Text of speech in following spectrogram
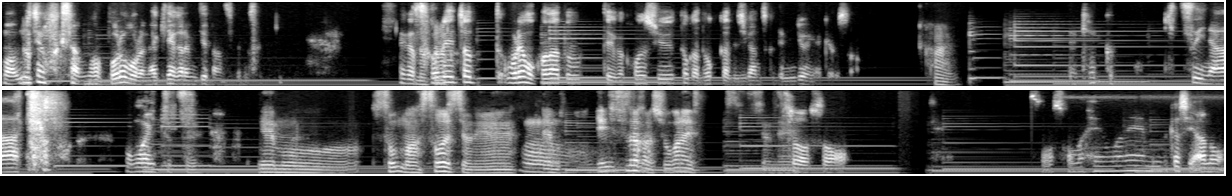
まあ、うちの奥さんもボロボロ泣きながら見てたんですけど、さっき。だからそれちょっと、俺もこの後っていうか今週とかどっかで時間作って見るんやけどさ、はい。結構きついなーって 思いつつ、でも、そまあそうですよね。うんでも、現実だからしょうがないですよね。そうそう。そう、その辺はね、難しい。あの、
